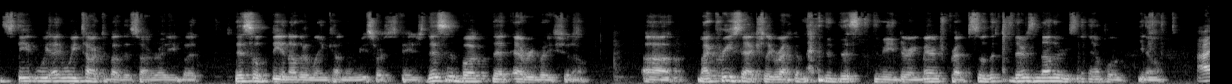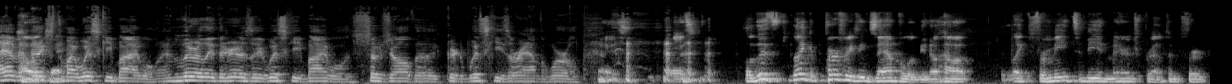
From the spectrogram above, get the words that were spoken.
Steve, we, we talked about this already, but this will be another link on the resources page. This is a book that everybody should own. Uh, my priest actually recommended this to me during marriage prep. So th- there's another example of, you know, I have it next to my whiskey Bible, and literally there is a whiskey Bible. It shows you all the good whiskeys around the world. Nice. So this like a perfect example of you know how like for me to be in marriage prep and for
